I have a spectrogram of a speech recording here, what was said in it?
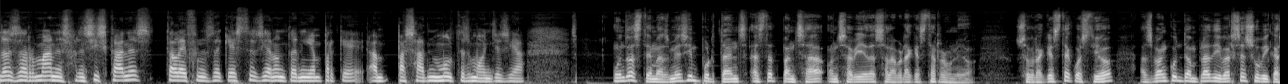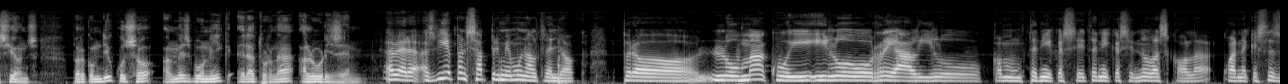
Les hermanes franciscanes, telèfons d'aquestes ja no en tenien perquè han passat moltes monges ja. Un dels temes més importants ha estat pensar on s'havia de celebrar aquesta reunió. Sobre aquesta qüestió es van contemplar diverses ubicacions, però com diu Cussó, el més bonic era tornar a l'origen. A veure, es havia pensat primer en un altre lloc, però lo maco i, i lo real i lo com tenia que ser, tenia que ser a l'escola, quan aquestes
